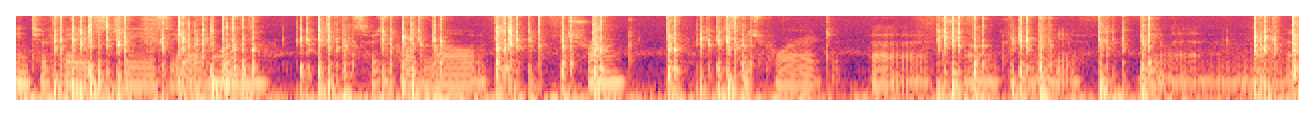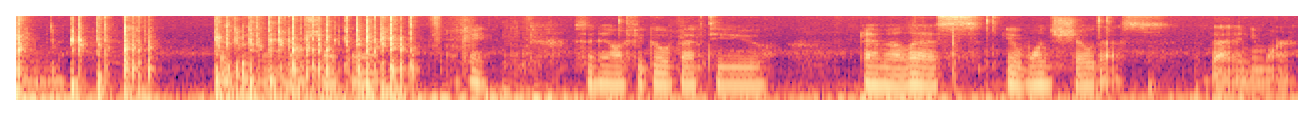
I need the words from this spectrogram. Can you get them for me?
interface G01, switch port mode, trunk, switch port, uh, trunk, native, VLAN, 99. Okay. So now if you go back to MLS, it won't show us that anymore.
